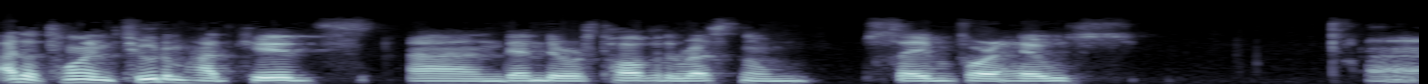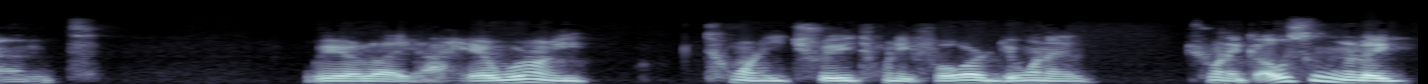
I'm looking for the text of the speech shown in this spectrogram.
At the time, two of them had kids, and then there was talk of the rest of them saving for a house. And we were like, ah, "Here, we're only 23, 24. Do you want to?" do you want to go somewhere? Like,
